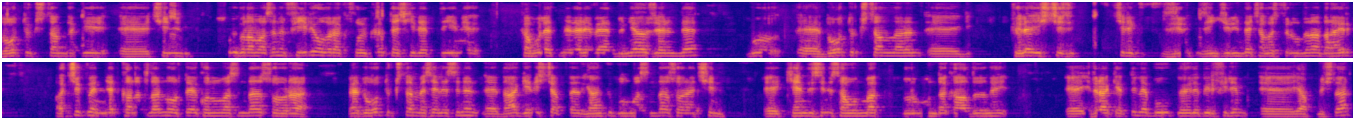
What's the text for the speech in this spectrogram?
Doğu Türkistan'daki e, Çin'in uygulamasının fiili olarak soykırım teşkil ettiğini kabul etmeleri ve dünya üzerinde bu e, Doğu Türkistanlıların e, köle işçilik zi- zincirinde çalıştırıldığına dair açık ve net kanıtların ortaya konulmasından sonra ve Doğu Türkistan meselesinin e, daha geniş çapta yankı bulmasından sonra Çin e, kendisini savunmak durumunda kaldığını e, idrak etti ve bu böyle bir film e, yapmışlar.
